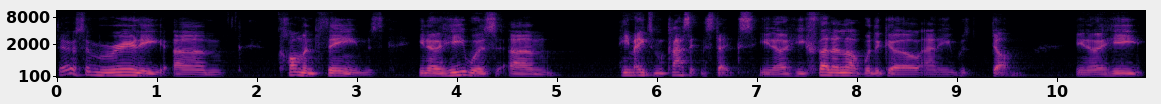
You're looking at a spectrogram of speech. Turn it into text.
there are some really um, common themes. You know, he was um, he made some classic mistakes. You know, he fell in love with a girl and he was dumb. You know, he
